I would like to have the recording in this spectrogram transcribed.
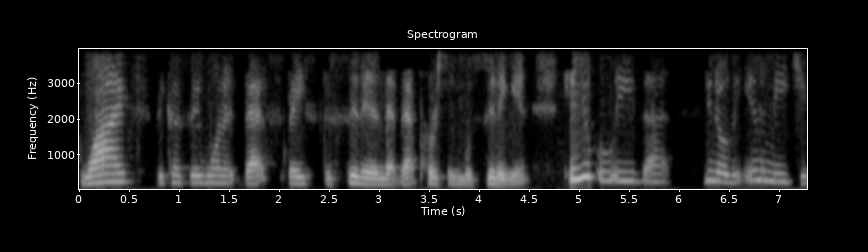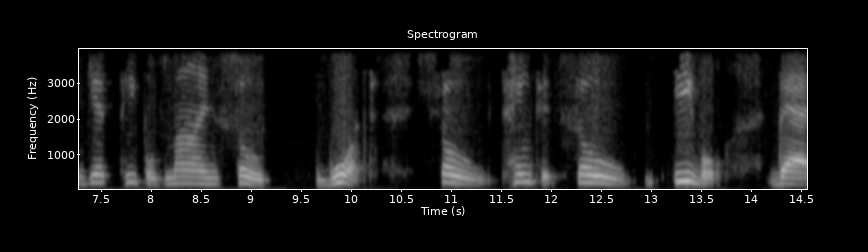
Why? Because they wanted that space to sit in that that person was sitting in. Can you believe that? You know, the enemy can get people's minds so warped, so tainted, so evil that,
